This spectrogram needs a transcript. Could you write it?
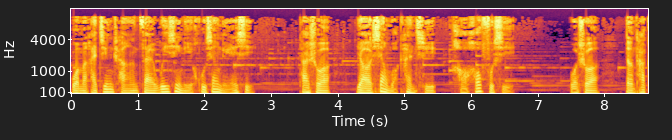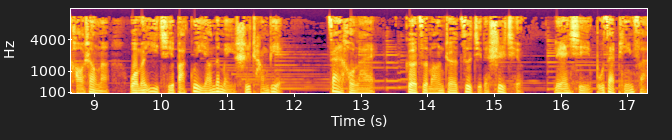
我们还经常在微信里互相联系。他说要向我看齐，好好复习。我说等他考上了，我们一起把贵阳的美食尝遍。再后来，各自忙着自己的事情，联系不再频繁，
